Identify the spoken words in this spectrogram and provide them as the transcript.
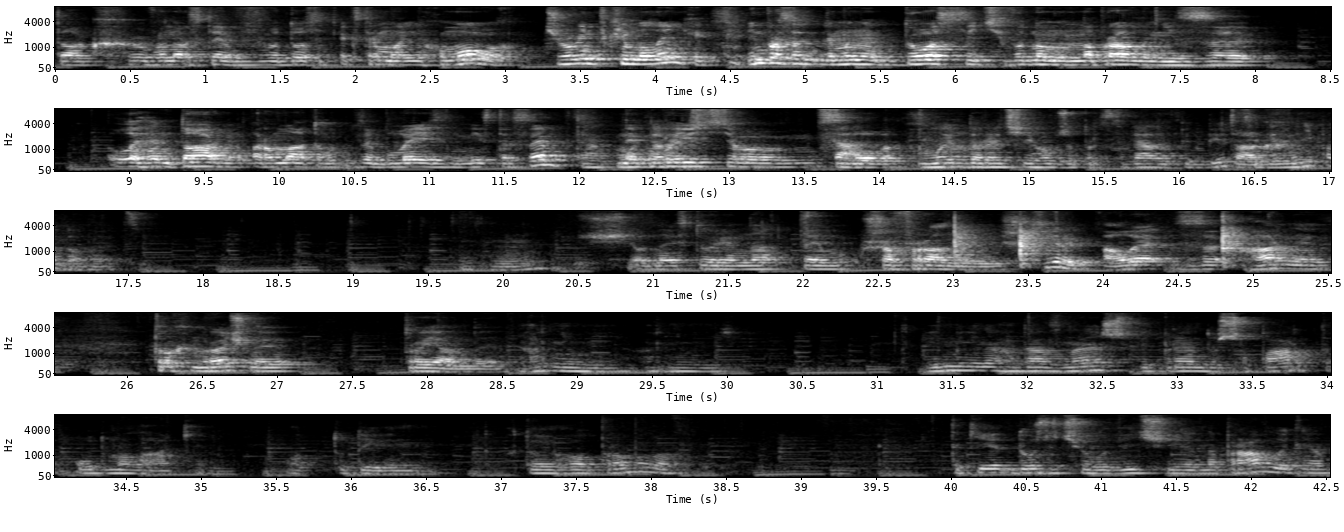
Так, вона росте в досить екстремальних умовах. Чого він такий маленький? Він просто для мене досить в одному направленні з легендарним ароматом The Blaze Mr. Sam. Так, Не ми, до речі, цього так, слова. ми, до речі, його вже представляли в підбірці, Так. він мені подобається. Ще одна історія на тему шафраної шкіри, але з гарною, трохи мрачною трояндою. Гарні. Він мені нагадав, знаєш, від бренду Шопарт Уд Малакі. От туди він. Хто його пробував? Такі дуже чоловічі направлення.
